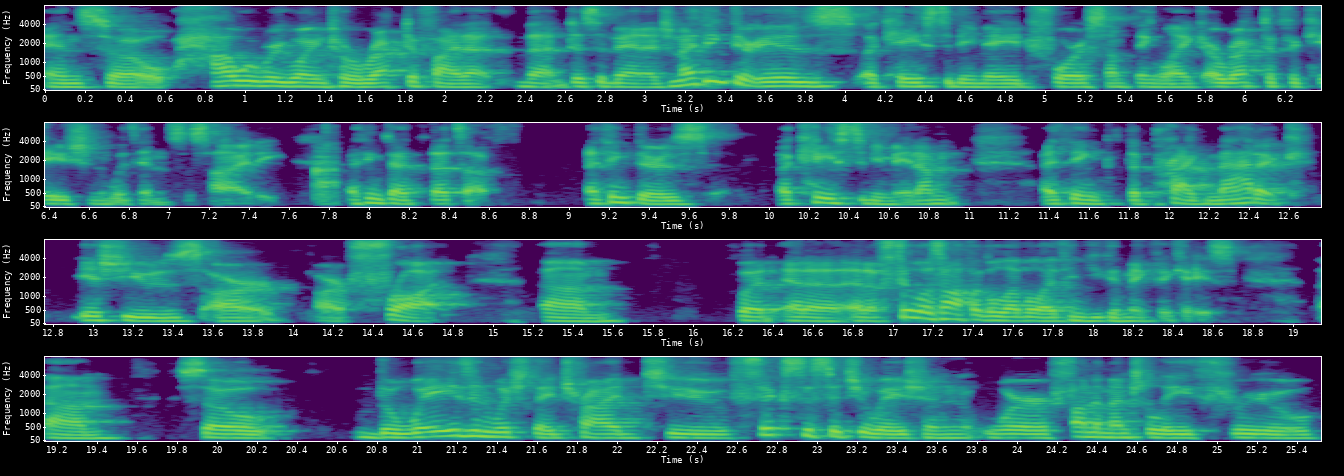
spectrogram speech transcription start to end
And so how are we going to rectify that that disadvantage? And i think there is a case to be made for something like a rectification within society. I think that that's a i think there's a case to be made. I'm i think the pragmatic issues are are fraught. Um, but at a, at a philosophical level i think you can make the case. Um, so the ways in which they tried to fix the situation were fundamentally through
